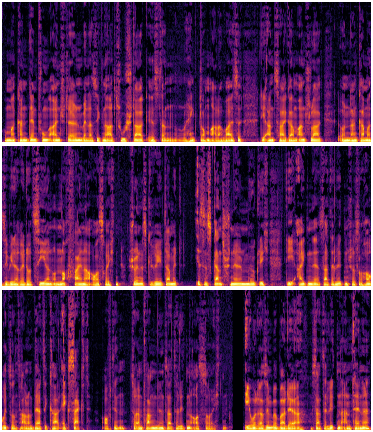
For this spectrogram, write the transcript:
und man kann Dämpfung einstellen, wenn das Signal zu stark ist, dann hängt normalerweise die Anzeige am Anschlag und dann kann man sie wieder reduzieren und noch feiner ausrichten. Schönes Gerät, damit ist es ganz schnell möglich, die eigene Satellitenschüssel horizontal und vertikal exakt auf den zu empfangenden Satelliten auszurichten. Jo, da sind wir bei der Satellitenantenne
